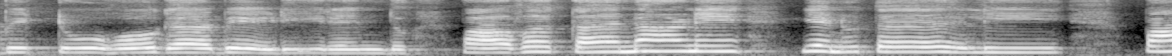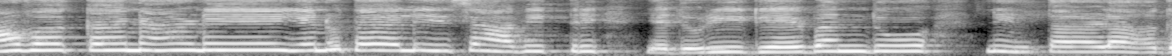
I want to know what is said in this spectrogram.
ಬಿಟ್ಟು ಹೋಗಬೇಡಿರೆಂದು ಪಾವಕ ನಾಣೆ ಎನ್ನುತ್ತಲಿ. ಪಾವಕ ನಾಣೆ ಎನ್ನುತ್ತಲಿ ಸಾವಿತ್ರಿ, ಎದುರಿಗೆ ಬಂದು ನಿಂತಳಾಗ.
